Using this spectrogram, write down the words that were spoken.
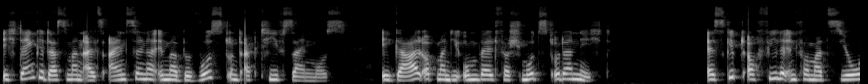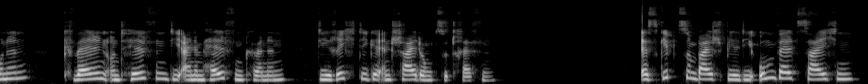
Ich denke, dass man als Einzelner immer bewusst und aktiv sein muss, egal ob man die Umwelt verschmutzt oder nicht. Es gibt auch viele Informationen, Quellen und Hilfen, die einem helfen können, die richtige Entscheidung zu treffen. Es gibt zum Beispiel die Umweltzeichen,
